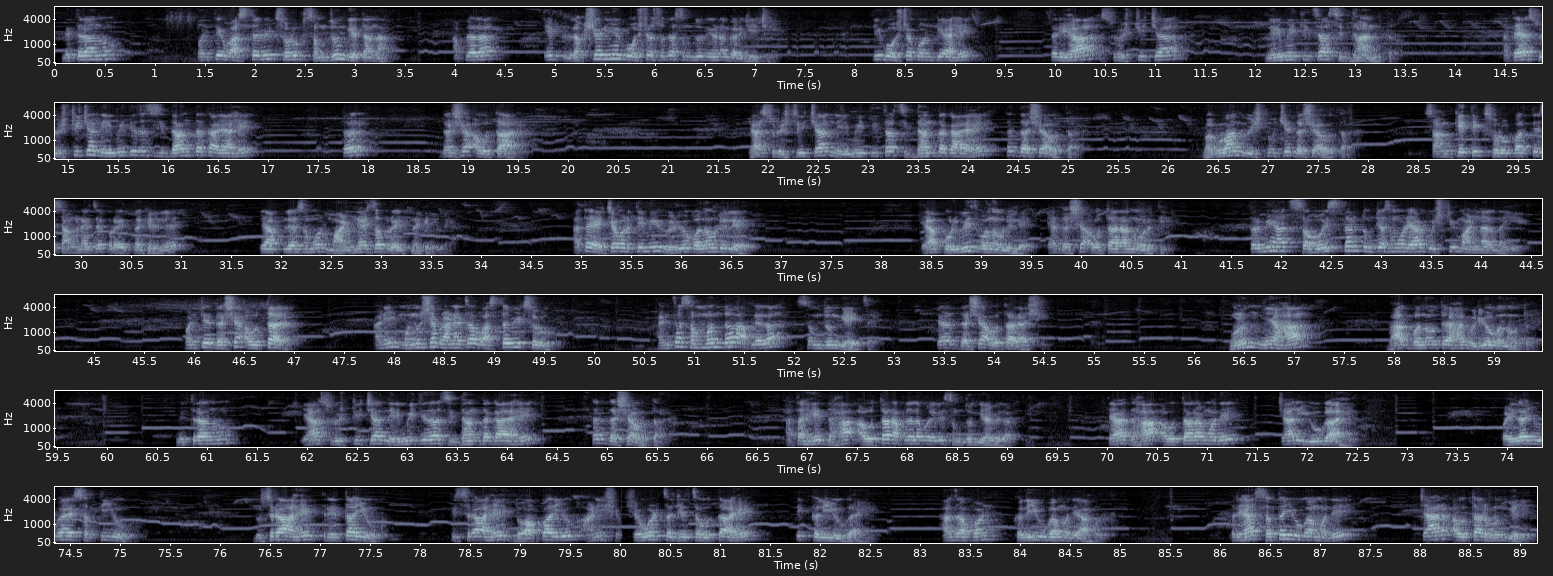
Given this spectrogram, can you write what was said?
मित्रांनो पण ते वास्तविक स्वरूप समजून घेताना आपल्याला एक लक्षणीय गोष्टसुद्धा समजून घेणं गरजेची ती गोष्ट कोणती आहे? तर ह्या सृष्टीच्या निर्मितीचा सिद्धांत. आता ह्या सृष्टीच्या निर्मितीचा सिद्धांत काय आहे? तर दश अवतार. ह्या सृष्टीच्या निर्मितीचा सिद्धांत काय आहे? तर दशा अवतार. भगवान विष्णूचे दशा अवतार. सांकेतिक स्वरूपात ते सांगण्याचे प्रयत्न केलेले आहेत. ते आपल्यासमोर मांडण्याचा प्रयत्न केलेला आहे आता याच्यावरती मी व्हिडिओ बनवलेले आहेत. यापूर्वीच बनवलेले आहेत या दशा अवतारांवरती. तर मी आज सविस्तर तुमच्यासमोर ह्या गोष्टी मांडणार नाही आहे पण ते दश अवतार आणि मनुष्य प्राण्याचा वास्तविक स्वरूप ह्यांचा संबंध आपल्याला समजून घ्यायचा आहे. त्या दशा अवताराशी. म्हणून मी हा भाग बनवतोय हा व्हिडिओ बनवतोय. मित्रांनो या सृष्टीच्या निर्मितीचा सिद्धांत काय आहे? तर दशा अवतार. आता हे दहा अवतार आपल्याला पहिले समजून घ्यावे लागतील. त्या दहा अवतारामध्ये चार युग आहेत. पहिला युग आहे सत्ययुग. दुसरा आहे त्रेतायुग तिसरं आहे द्वापार युग आणि शेवटचं जे चौथं आहे ते कलियुग आहे. आज आपण कलियुगामध्ये आहोत. तर ह्या सतयुगामध्ये चार अवतार होऊन गेले.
